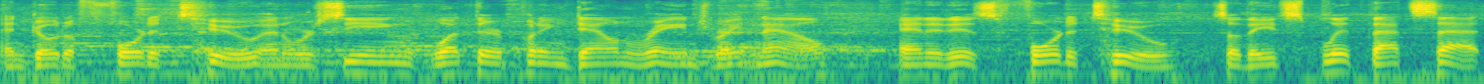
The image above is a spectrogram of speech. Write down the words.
And go to 4 to 2. And we're seeing what they're putting down range right now. And it is 4 to 2. So they split that set.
